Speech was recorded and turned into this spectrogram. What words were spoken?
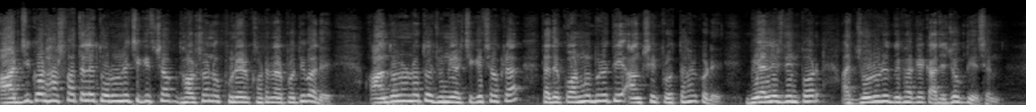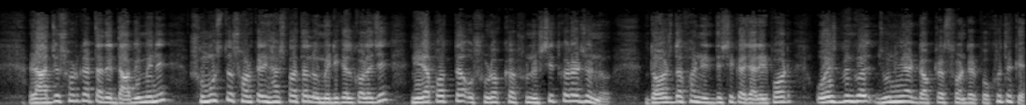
আরজিকর হাসপাতালে তরুণী চিকিৎসক ধর্ষণ ও খুনের ঘটনার প্রতিবাদে আন্দোলনরত জুনিয়র চিকিৎসকরা তাদের কর্মবিরতি আংশিক প্রত্যাহার করে বিয়াল্লিশ দিন পর আজ জরুরি বিভাগে কাজে যোগ দিয়েছেন। রাজ্য সরকার তাদের দাবি মেনে সমস্ত সরকারি হাসপাতাল ও মেডিকেল কলেজে নিরাপত্তা ও সুরক্ষা সুনিশ্চিত করার জন্য দশ দফা নির্দেশিকা জারির পর ওয়েস্ট বেঙ্গল জুনিয়র ডক্টরস ফ্রন্টের পক্ষ থেকে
